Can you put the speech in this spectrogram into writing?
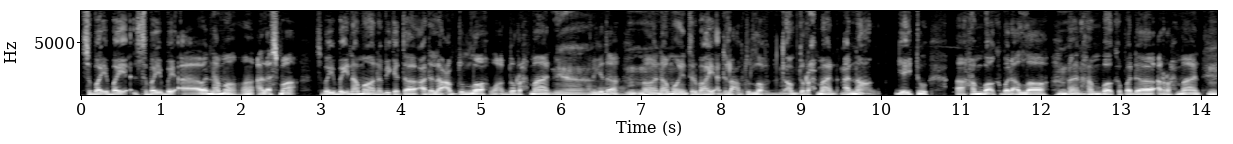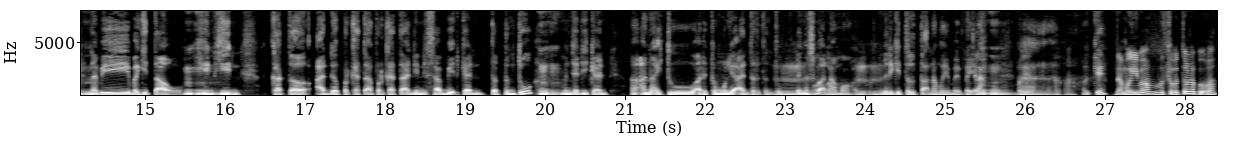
Sebaik-baik Sebaik-baik uh, nama ha? Al-Asma' Sebaik-baik nama Nabi kata adalah Abdullah wa Abdul Rahman Ya. Nabi kata uh, Nama yang terbaik adalah Abdullah Abdul Rahman Anak iaitu uh, hamba kepada Allah kan hamba kepada Ar-Rahman. Nabi bagi tahu hin-hin kata ada perkataan-perkataan yang disabitkan tertentu Mm-mm. menjadikan uh, anak itu ada kemuliaan tertentu dengan sebab nama. Jadi kita letak nama yang baik-baik lah. Mm-mm. Ha. Okey. Nama imam betul-betul apa Mam?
